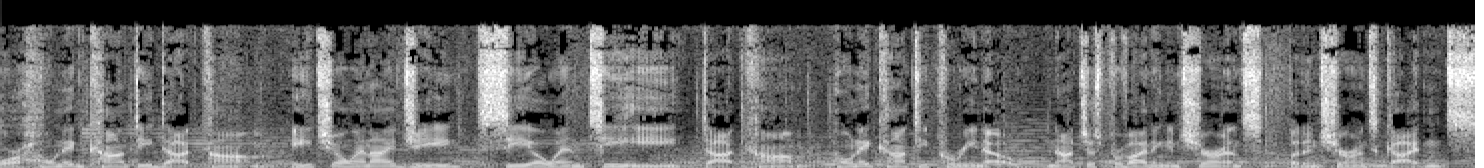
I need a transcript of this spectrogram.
or honigconti.com. H O N I G C O N T E.com. Honig Conti Perino, not just providing insurance, but insurance guidance.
